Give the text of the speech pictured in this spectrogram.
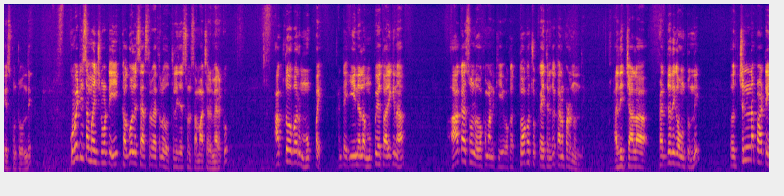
తీసుకుంటూ ఉంది. కువైట్కి సంబంధించినటువంటి ఖగోళ శాస్త్రవేత్తలు తెలియజేస్తున్న సమాచారం మేరకు అక్టోబర్ ముప్పై అంటే ఈ నెల ముప్పై తారీఖున ఆకాశంలో ఒక మనకి ఒక తోక చుక్క అయితే కనపడనుంది. అది చాలా పెద్దదిగా ఉంటుంది. చిన్నపాటి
